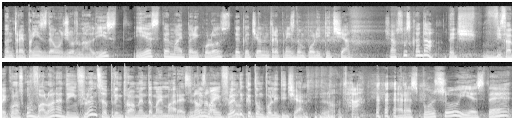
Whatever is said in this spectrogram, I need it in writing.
întreprins de un jurnalist este mai periculos decât cel întreprins de un politician. Și am spus că da. Deci vi s-a recunoscut valoarea de influență printr-o amendă mai mare. Sunteți nu, nu, mai influent nu. decât un politician. Nu, da. Răspunsul este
